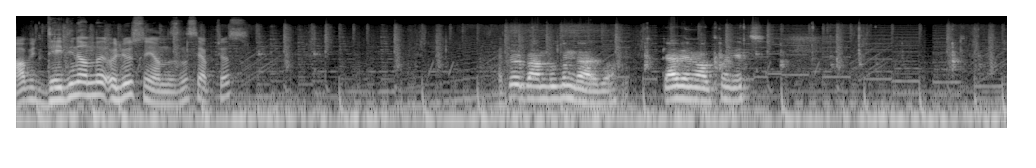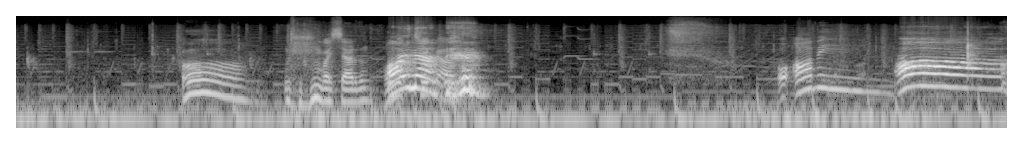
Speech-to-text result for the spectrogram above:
Abi dediğin anda ölüyorsun yalnız nasıl yapacağız? Dur ben buldum galiba. Gel benim altıma geç. Oo. Başardın. Onu Aynen. abi. O abi. Aa!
